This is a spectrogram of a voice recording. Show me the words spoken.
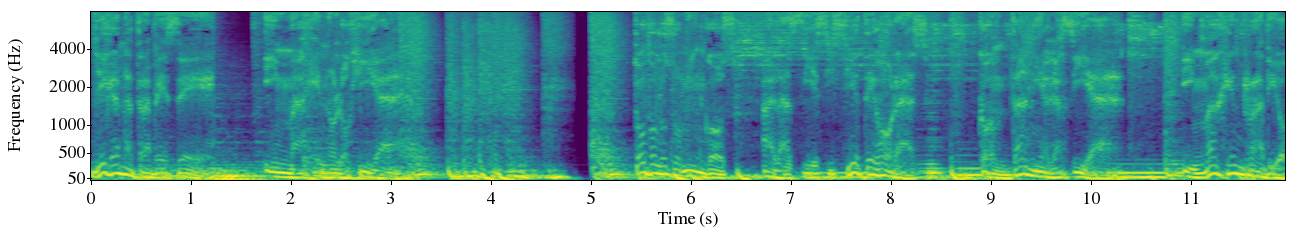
llegan a través de Imagenología. Todos los domingos a las 17 horas con Tania García. Imagen Radio,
